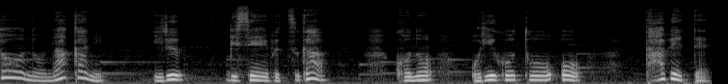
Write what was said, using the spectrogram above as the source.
腸の中にいる微生物がこのオリゴ糖を食べて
